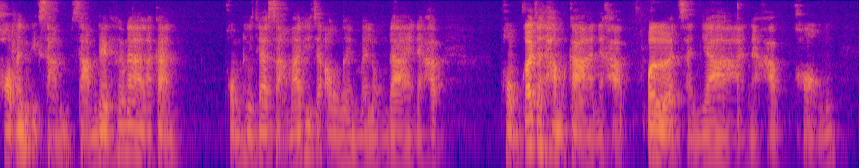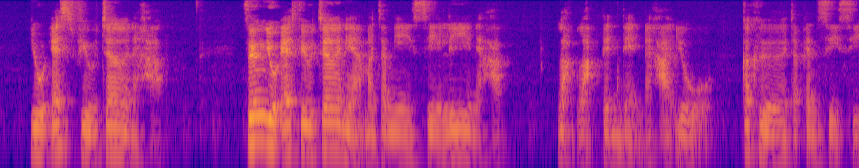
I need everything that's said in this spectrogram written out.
ขอเป็นอีก3 3เดือนข้างหน้าละกัน ผมถึงจะสามารถที่จะเอาเงินไปลงได้นะครับ ผมก็จะทำการนะครับเปิดสัญญานะครับของ US Future นะครับ ซึ่ง US Future เนี่ยมันจะมีซีรีส์นะครับหลักๆเด่นๆนะคะอยู่ก็คือจะเป็น 4 ซี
